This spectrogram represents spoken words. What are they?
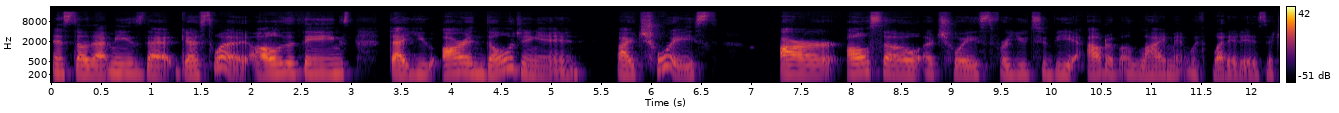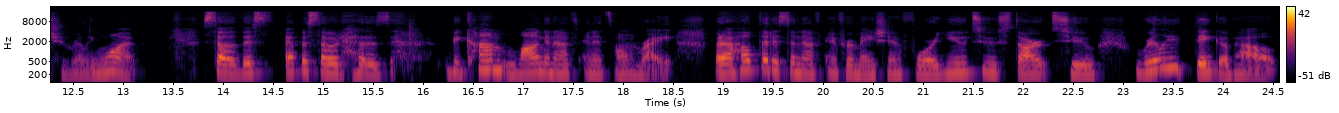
And so that means that guess what? All of the things that you are indulging in by choice are also a choice for you to be out of alignment with what it is that you really want. So, this episode has become long enough in its own right, but I hope that it's enough information for you to start to really think about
